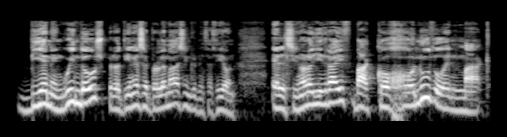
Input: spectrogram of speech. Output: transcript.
bien en Windows, pero tiene ese problema de sincronización. El Synology Drive va cojonudo en Mac.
